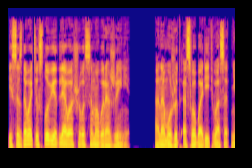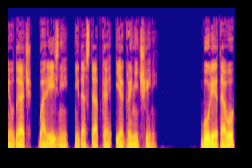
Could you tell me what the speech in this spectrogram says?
и создавать условия для вашего самовыражения. Она может освободить вас от неудач, болезней, недостатка и ограничений. Более того,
